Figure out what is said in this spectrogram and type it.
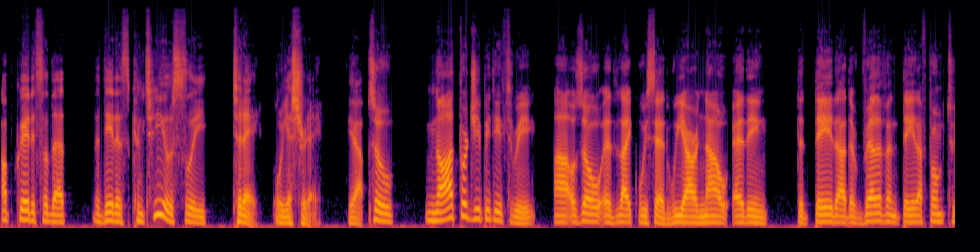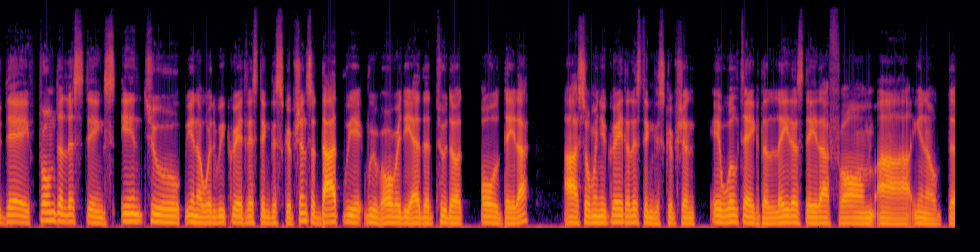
upgrade it so that the data is continuously today or yesterday? Yeah. So not for GPT three. Uh, although, uh, like we said, we are now adding the data, the relevant data from today, from the listings into you know when we create listing descriptions. So that we we've already added to the old data. Uh, so when you create a listing description, it will take the latest data from uh, you know the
